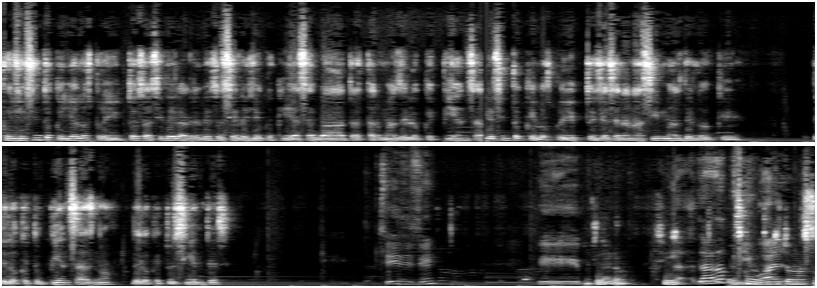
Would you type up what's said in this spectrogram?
Pues yo siento que ya los proyectos así de las redes sociales yo creo que ya se va a tratar más de lo que piensas. Yo siento que los proyectos ya serán así más de lo que de lo que tú piensas, ¿no? De lo que tú sientes. Sí, sí, sí. Eh, claro, sí. dado que igual más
